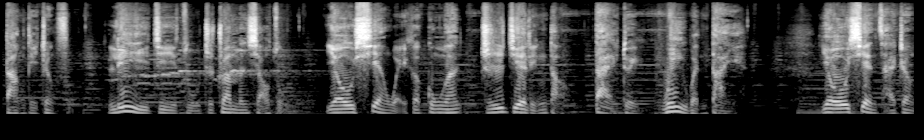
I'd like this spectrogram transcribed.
当地政府立即组织专门小组，由县委和公安直接领导带队慰问大爷，由县财政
